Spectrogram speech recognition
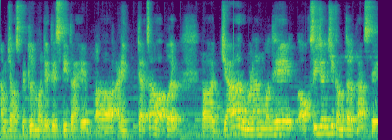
आमच्या हॉस्पिटलमध्ये ते स्थित आहे. आणि त्याचा वापर ज्या रुग्णांमध्ये ऑक्सिजनची कमतरता असते.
